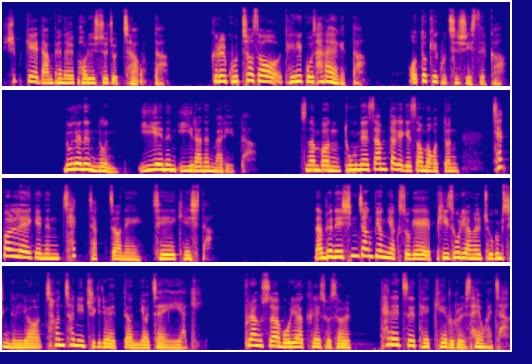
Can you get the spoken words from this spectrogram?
쉽게 남편을 버릴 수조차 없다. 그를 고쳐서 데리고 살아야겠다. 어떻게 고칠 수 있을까? 눈에는 눈, 이에는 이라는 말이 있다. 지난번 동네 쌈딱에게 써먹었던 책벌레에게는 책 작전의 제 계시다. 남편의 심장병 약속에 비소량을 조금씩 늘려 천천히 죽이려 했던 여자의 이야기. 프랑스와 모리아크의 소설 테레즈 데케루를 사용하자.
